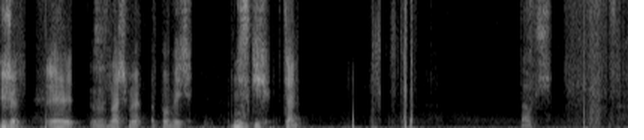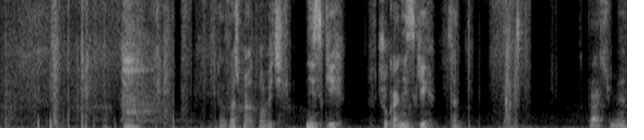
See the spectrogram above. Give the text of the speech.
Już. Yy, zaznaczmy odpowiedź niskich cen. Dobrze. Zaznaczmy odpowiedź niskich. Szuka niskich cen. Sprawdźmy.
